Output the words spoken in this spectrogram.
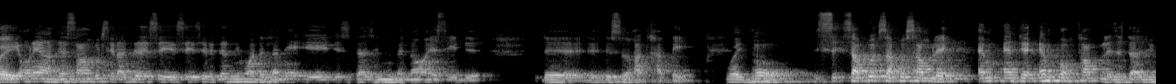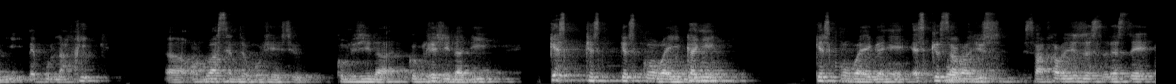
Et on est en décembre, c'est le dernier mois de l'année et les États-Unis maintenant essaient de, de, de, se rattraper. Bon, ça peut, ça peut sembler important pour les États-Unis, mais pour l'Afrique, euh, on doit s'interroger sur, comme Régis l'a dit, qu'est-ce qu'on va y gagner? Qu'est-ce qu'on va y gagner? Est-ce que ça, va juste, ça va juste rester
